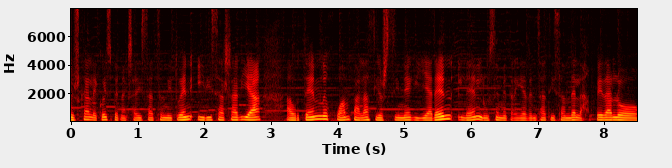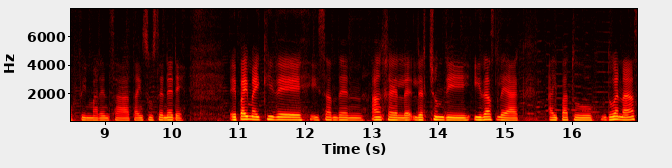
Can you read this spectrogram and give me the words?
Euskal Ekoizpenak sarizatzen dituen irizar saria aurten Juan Palacios zinegilearen lehen luze metraiarentzat izan dela. Pedalo filmarentzat hain zuzen ere. Epaimaikide izan den Angel Lertxundi idazleak aipatu duenaz,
